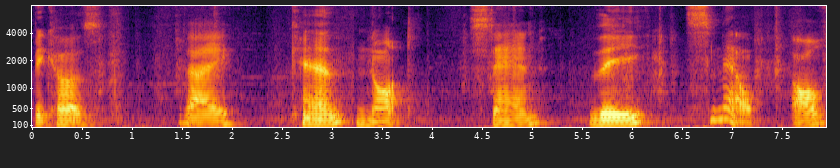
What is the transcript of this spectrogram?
because they Can. not stand The. smell. of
